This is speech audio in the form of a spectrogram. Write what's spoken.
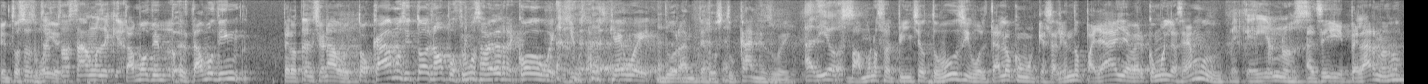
Entonces, Entonces, oye, todos estábamos de que- Estábamos bien, estábamos bien, pero tensionados. güey. Tocábamos y todo. No, pues fuimos a ver el recodo, güey. Dijimos, ¿sabes qué, güey? Durante los tucanes, güey. Adiós. Vámonos al pinche autobús y voltearlo como que saliendo para allá y a ver cómo le hacemos. De que irnos. Así, y pelarnos, ¿no?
